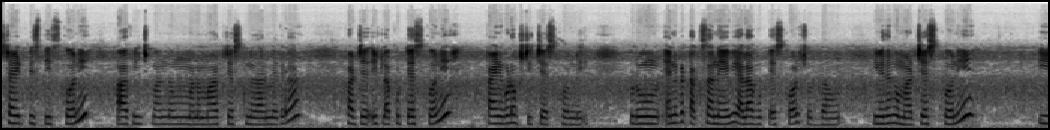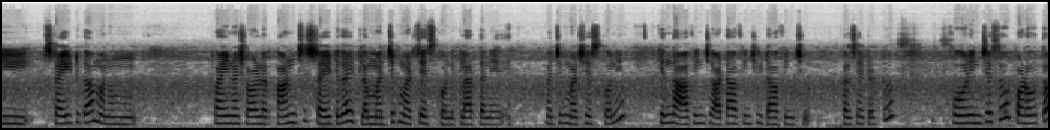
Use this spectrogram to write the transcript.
స్ట్రైట్ పీస్ తీసుకొని హాఫ్ ఇంచ్ మందం మనం మార్క్ చేసుకున్న దాని మీదుగా కట్ చే ఇట్లా కుట్టేసుకొని పైన కూడా ఒక స్టిచ్ చేసుకోండి. ఇప్పుడు వెనక టక్స్ అనేవి ఎలా కుట్టేసుకోవాలో చూద్దాము ఈ విధంగా మడిచేసుకొని ఈ స్ట్రైట్గా మనం పైన షోల్డర్ కాంచి స్ట్రైట్గా ఇట్లా మధ్యకు మడిచేసుకోండి క్లాత్ అనేది. మధ్యకు మడిచేసుకొని కింద హాఫ్ ఇంచు అటు హాఫ్ ఇంచు ఇటు హాఫ్ ఇంచు కలిసేటట్టు ఫోర్ ఇంచెస్ పొడవుతో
